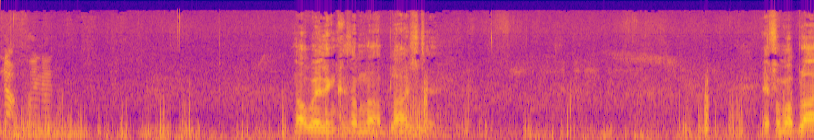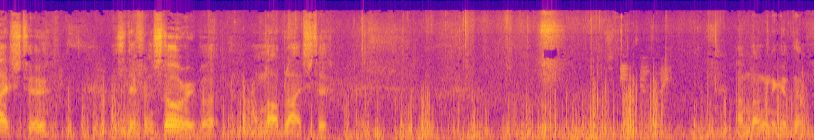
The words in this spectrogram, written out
Not willing. Not willing because I'm not obliged to. If I'm obliged to, it's a different story, but I'm not obliged to. what's your details, mate? I'm not going to give them.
